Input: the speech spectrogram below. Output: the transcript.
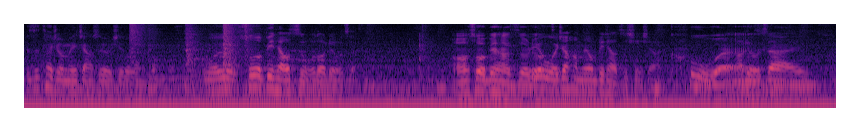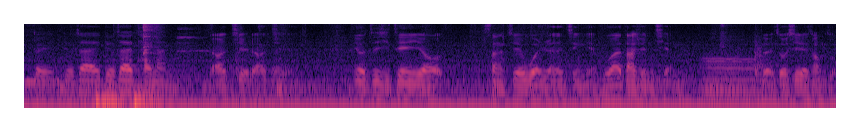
可是太久没讲，所以有些都忘光了。我有所有便条纸我都留着，哦，所有便条只有因为我，叫他们用便条纸写下来，酷哎然后，留在对留在留在台南。了解了解。因为我自己之前也有上街问人的经验，不过在大选前，哦，对，做系列创作。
